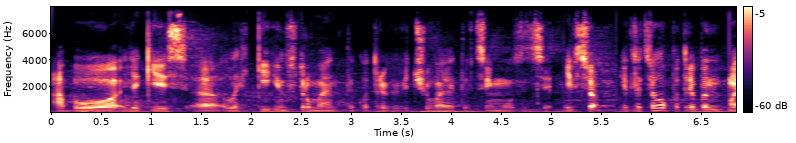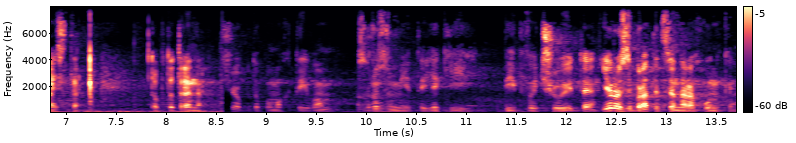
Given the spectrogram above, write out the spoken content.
або якісь е, легкі інструменти, котрі ви відчуваєте в цій музиці. І все. І для цього потрібен майстер. Тобто тренер, щоб допомогти вам зрозуміти, який біт ви чуєте, і розібрати це на рахунки.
